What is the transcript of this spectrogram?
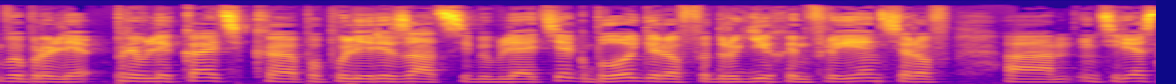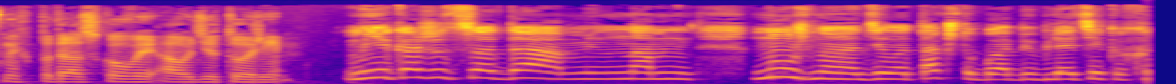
выбрали привлекать к популяризации библиотек, блогеров и других инфлюенсеров, э, интересных подростковой аудитории. Мне кажется, да, нам нужно делать так, чтобы о библиотеках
